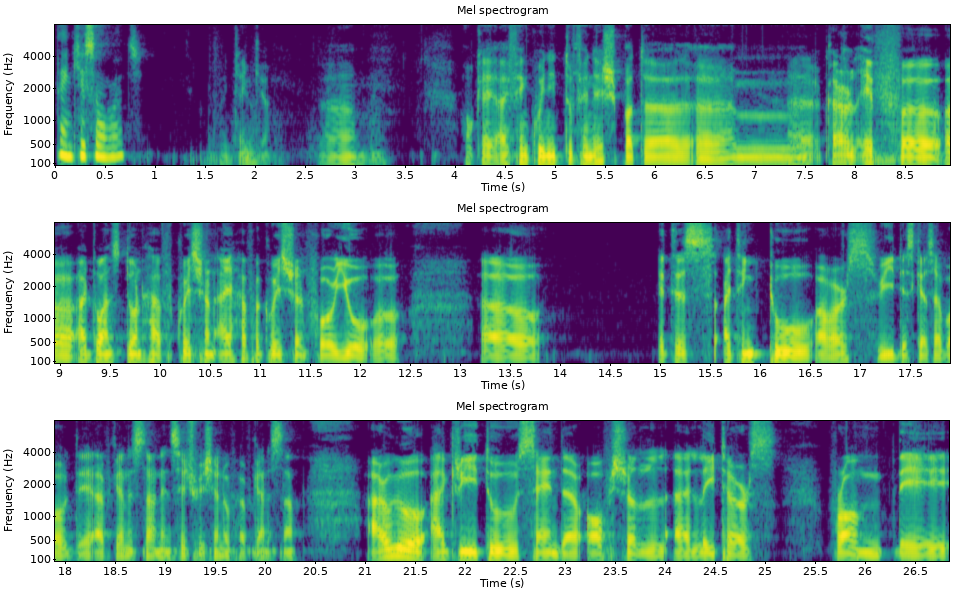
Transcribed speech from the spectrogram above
Thank you so much. Thank, Thank you. Um, okay, I think we need to finish, but uh, um, Uh, Carl, if uh, uh, don't have question, I have a question for you. Uh, uh, it is, I think, two hours we discuss about the Afghanistan and situation of Afghanistan. Are you agree to send uh, official uh, letters from the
